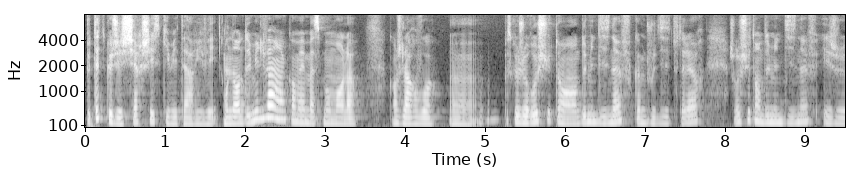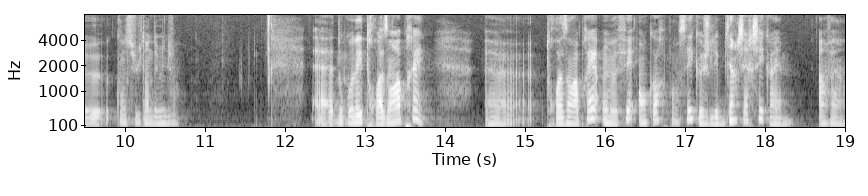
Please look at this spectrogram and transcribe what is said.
peut-être que j'ai cherché ce qui m'était arrivé. On est en 2020 hein, quand même à ce moment-là, quand je la revois. Euh, parce que je rechute en 2019, comme je vous disais tout à l'heure. Je rechute en 2019 et je consulte en 2020. Euh, donc on est trois ans après. Euh, trois ans après, on me fait encore penser que je l'ai bien cherché quand même. Enfin,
